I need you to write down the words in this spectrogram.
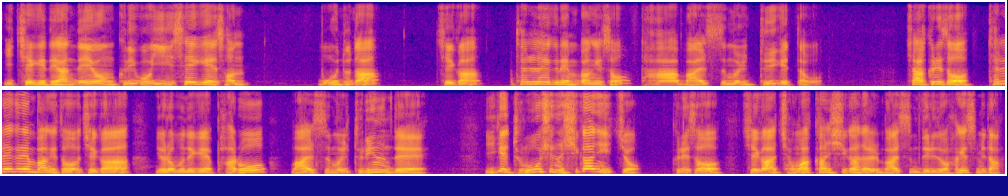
이 책에 대한 내용 그리고 이 세 개의 선 모두 다 제가 텔레그램 방에서 다 말씀을 드리겠다고. 자, 그래서 텔레그램 방에서 제가 여러분에게 바로 말씀을 드리는데 이게 들어오시는 시간이 있죠. 그래서 제가 정확한 시간을 말씀드리도록 하겠습니다.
